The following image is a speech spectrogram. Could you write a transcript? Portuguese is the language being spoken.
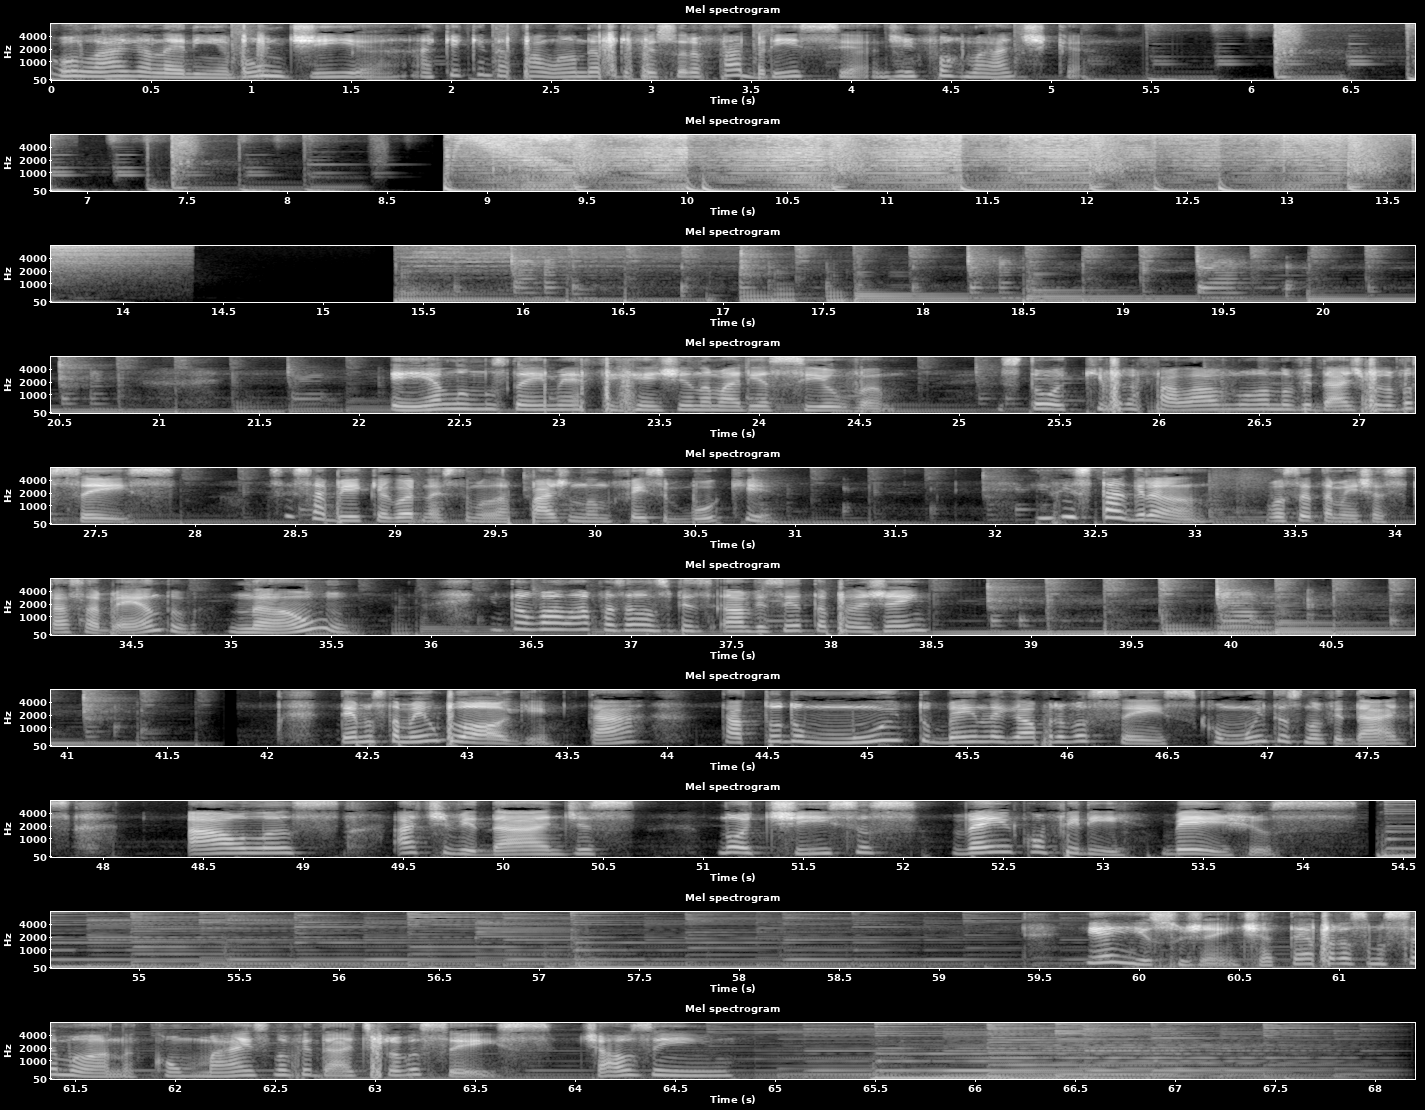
Olá, galerinha, bom dia. Aqui quem está falando é a professora Fabrícia, de Informática. Ei, alunos da MF Regina Maria Silva, estou aqui para falar uma novidade para vocês. Você sabia que agora nós temos a página no Facebook? E o Instagram? Você também já está sabendo? Não? Então vá lá fazer uma visita pra gente. Temos também o blog, tá? Tá tudo muito bem legal para vocês, com muitas novidades, aulas, atividades, notícias. Venham conferir. Beijos. E é isso, gente. Até a próxima semana com mais novidades para vocês. Tchauzinho!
